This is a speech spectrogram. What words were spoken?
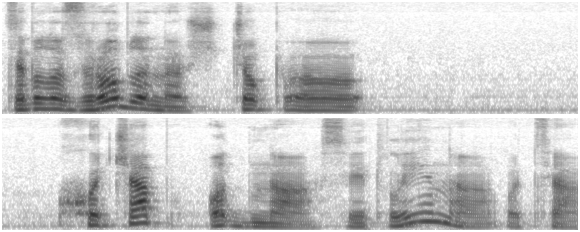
Це було зроблено, щоб е, хоча б одна світлина, оця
